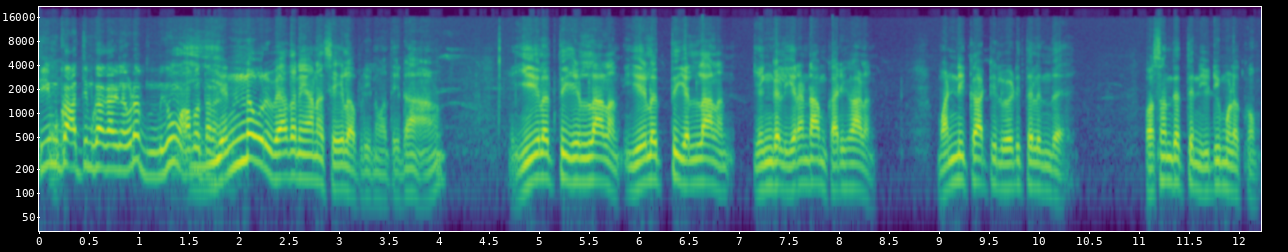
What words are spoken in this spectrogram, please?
திமுக அதிமுக காரங்களை விட மிகவும் ஆபத்தான என்ன ஒரு வேதனையான செயல் அப்படின்னு பார்த்தீங்கன்னா ஈழத்து எல்லாளன் ஈழத்து எல்லாளன் எங்கள் இரண்டாம் கரிகாலன் மன்னிக்காட்டில் வெடித்தெழுந்த வசந்தத்தின் இடிமுழக்கம்.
